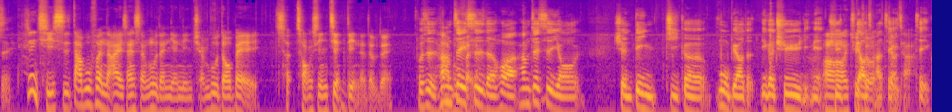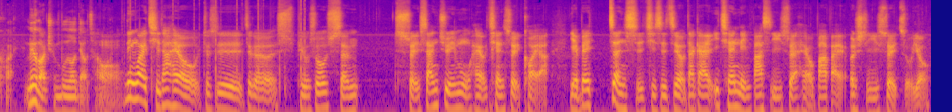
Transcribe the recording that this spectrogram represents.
对，所以其实大部分的阿里山神木的年龄全部都被重重新鉴定了，对不对？不是他们这一次的话，他们这次有选定几个目标的一个区域里面哦去调查这查这一块，没有把全部都调查完。哦，另外其他还有就是这个，比如说神水杉巨木，还有千岁块啊，也被证实其实只有大概一千零八十一岁，还有八百二十一岁左右。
